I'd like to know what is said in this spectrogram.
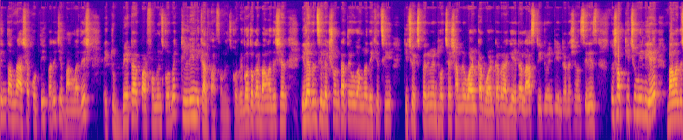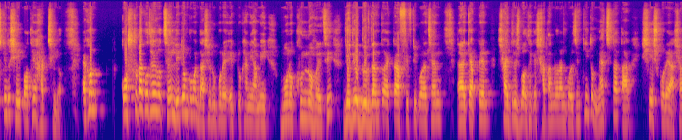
কিন্তু আমরা আশা করতেই পারি যে বাংলাদেশ একটু বেটার পারফরমেন্স করবে ক্লিনিক্যাল পারফরমেন্স করবে। গতকাল বাংলাদেশের ইলেভেন সিলেকশনটাতেও আমরা দেখেছি কিছু এক্সপেরিমেন্ট হচ্ছে সামনে ওয়ার্ল্ড কাপ ওয়ার্ল্ড কাপের আগে এটা last T twenty international series তো সব কিছু মিলিয়ে বাংলাদেশ কিন্তু সেই পথে হাঁটছিল। এখন কষ্টটা কোথায় হচ্ছে? লিটন কুমার দাসের উপরে একটুখানি আমি মনক্ষুণ্ণ হয়েছি। যদিও দুর্দান্ত একটা ফিফটি করেছেন ক্যাপ্টেন সাঁত্রিশ বল থেকে সাতান্ন রান করেছেন, কিন্তু ম্যাচটা তার শেষ করে আসা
